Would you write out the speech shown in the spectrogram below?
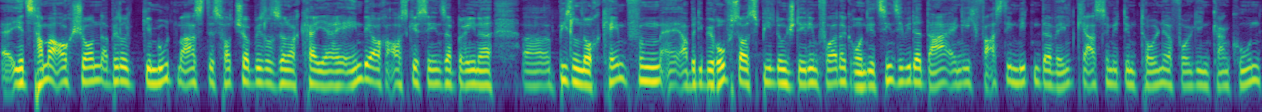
Äh, jetzt haben wir auch schon ein bisschen gemutmaßt, das hat schon ein bisschen so nach Karriereende auch ausgesehen, Sabrina. Äh, ein bisschen noch kämpfen, aber die Berufsausbildung steht im Vordergrund. Jetzt sind Sie wieder da, eigentlich fast inmitten der Weltklasse mit dem tollen Erfolg in Cancun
